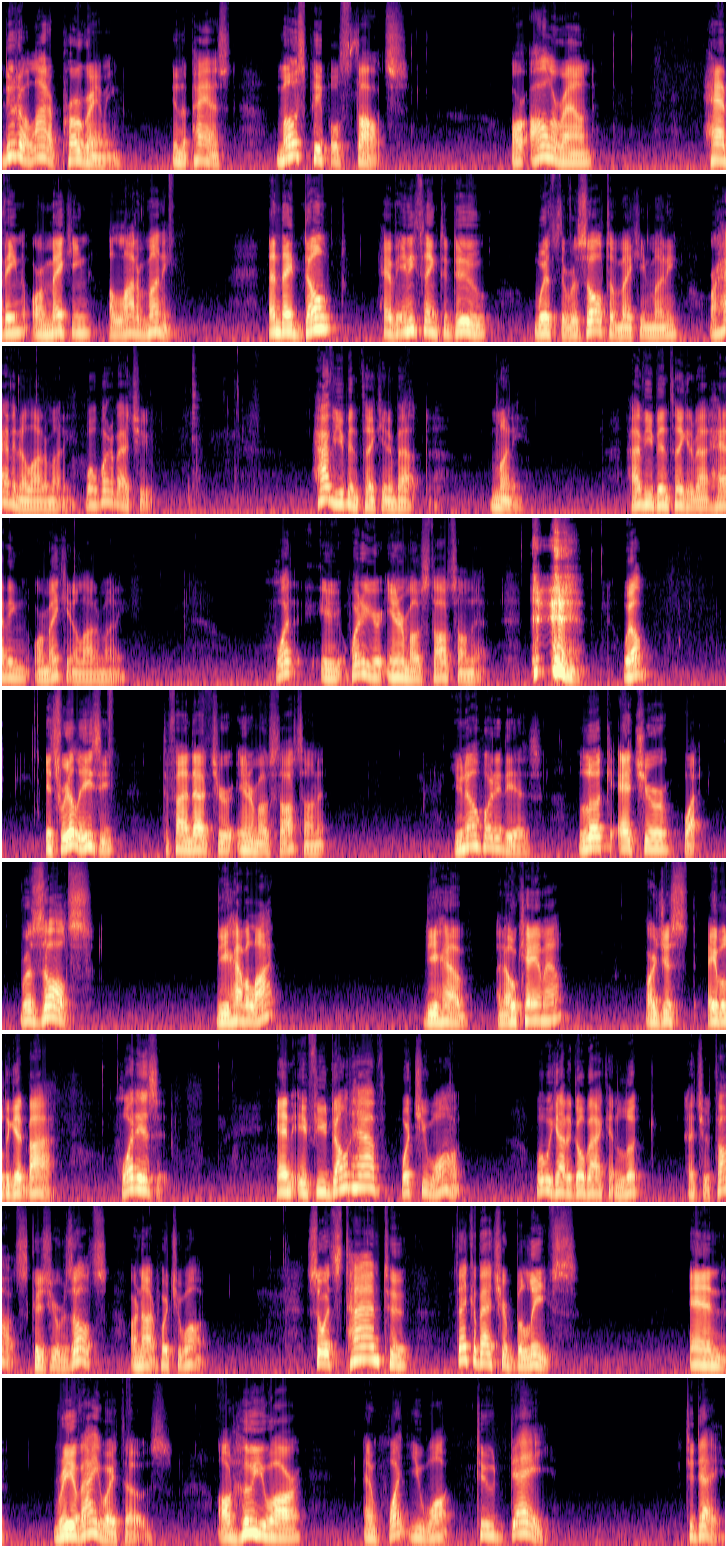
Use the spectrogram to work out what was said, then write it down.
due to a lot of programming in the past, most people's thoughts are all around having or making a lot of money. And they don't have anything to do with the result of making money or having a lot of money. Well, what about you? How have you been thinking about money? Have you been thinking about having or making a lot of money? What, what are your innermost thoughts on that? well, it's real easy to find out your innermost thoughts on it. You know what it is. Look at your what? Results. Do you have a lot? Do you have an okay amount? Or just able to get by? What is it? And if you don't have what you want, well, we got to go back and look at your thoughts because your results are not what you want. So it's time to think about your beliefs and reevaluate those on who you are and what you want today. Today.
